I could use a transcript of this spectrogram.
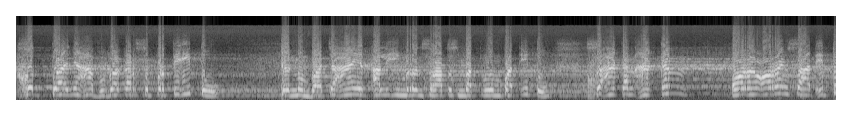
khutbahnya Abu Bakar seperti itu dan membaca ayat Ali Imran 144 itu seakan-akan orang-orang saat itu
